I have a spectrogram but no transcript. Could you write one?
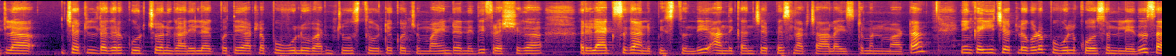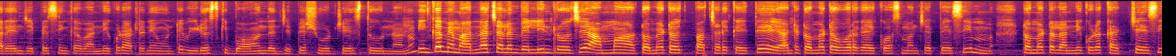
ఇట్లా చెట్ల దగ్గర కూర్చొని కానీ లేకపోతే అట్లా పువ్వులు వాటిని చూస్తూ ఉంటే కొంచెం మైండ్ అనేది ఫ్రెష్గా రిలాక్స్గా అనిపిస్తుంది. అందుకని చెప్పేసి నాకు చాలా ఇష్టం అనమాట ఇంకా ఈ చెట్లో కూడా పువ్వులు కోసం లేదు. సరే అని చెప్పేసి ఇంకా అవన్నీ కూడా అట్లనే ఉంటే వీడియోస్కి బాగుందని చెప్పి షూట్ చేస్తూ ఉన్నాను. ఇంకా మేము అరుణాచలం వెళ్ళిన రోజే అమ్మ టొమాటో పచ్చడికి అయితే అంటే టొమాటో ఊరగాయ కోసం అని చెప్పేసి టొమాటోలు అన్నీ కూడా కట్ చేసి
